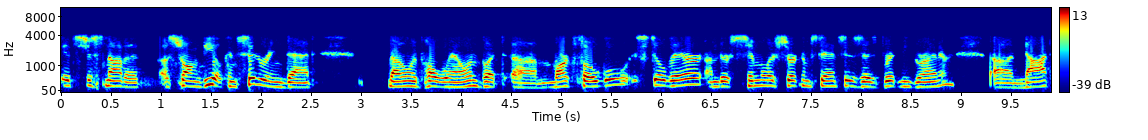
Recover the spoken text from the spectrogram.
it's just not a, a strong deal, considering that not only Paul Whelan but um, Marc Fogel is still there under similar circumstances as Brittany Griner, uh, not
